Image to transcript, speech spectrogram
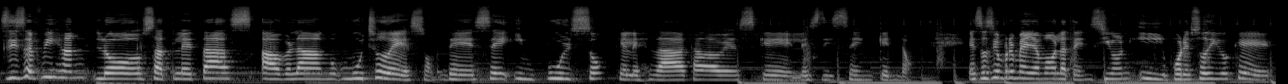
Si se fijan, los atletas hablan mucho de eso, de ese impulso que les da cada vez que les dicen que no. Eso siempre me ha llamado la atención y por eso digo que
